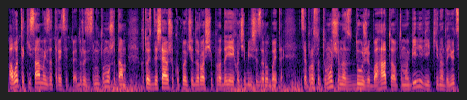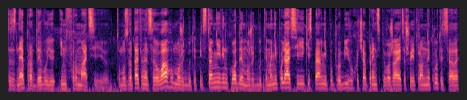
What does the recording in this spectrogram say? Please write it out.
а от такий самий за 35. Друзі, це не тому, що там хтось дешевше купив чи дорожче продає і хоче більше заробити. Це просто тому, що у нас дуже багато автомобілів, які надаються з неправдивою інформацією. Тому звертайте на це увагу. Можуть бути підставні він-коди, можуть бути маніпуляції, якісь певні по пробігу. Хоча, в принципі, вважається, що Єтрон не крутиться, але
